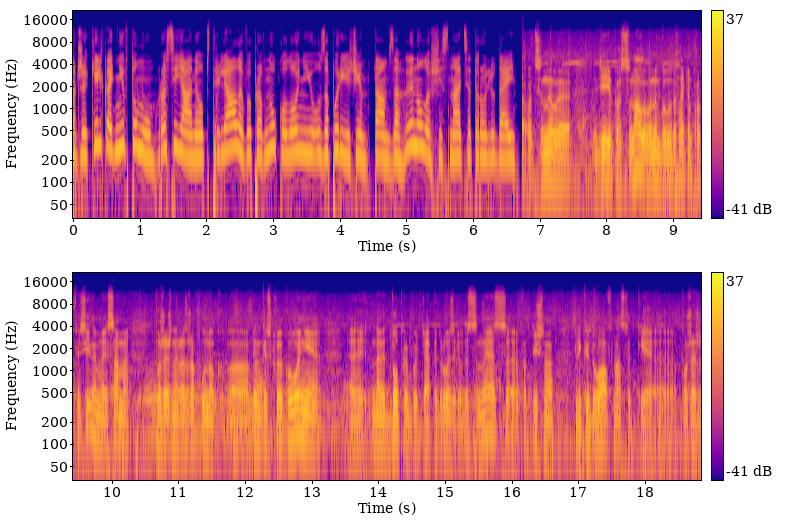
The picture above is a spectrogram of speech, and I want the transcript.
адже кілька днів тому росіяни обстріляли виправну колонію у Запоріжжі. Там загинуло 16 людей. Оцінили дії персоналу. Вони були достатньо професійними, і саме пожежний розрахунок е, Біланківської колонії. е, Навіть до прибуття підрозділів ДСНС е, фактично ліквідував наслідки пожежі.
